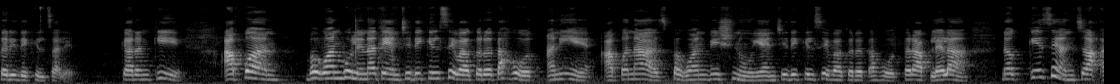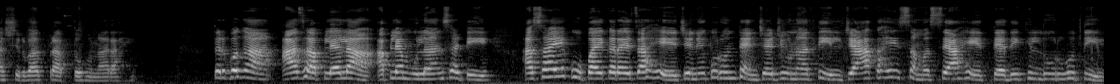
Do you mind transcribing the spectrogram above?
तरी देखील चालेल. कारण की आपण भगवान भोलेनाथ यांची देखील सेवा करत आहोत आणि आपण आज भगवान विष्णू यांची देखील सेवा करत आहोत तर आपल्याला नक्कीच यांचा आशीर्वाद प्राप्त होणार आहे. तर बघा आज आपल्याला आपल्या मुलांसाठी असा एक उपाय करायचा आहे जेणेकरून त्यांच्या जीवनातील ज्या काही समस्या आहेत त्या देखील दूर होतील.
